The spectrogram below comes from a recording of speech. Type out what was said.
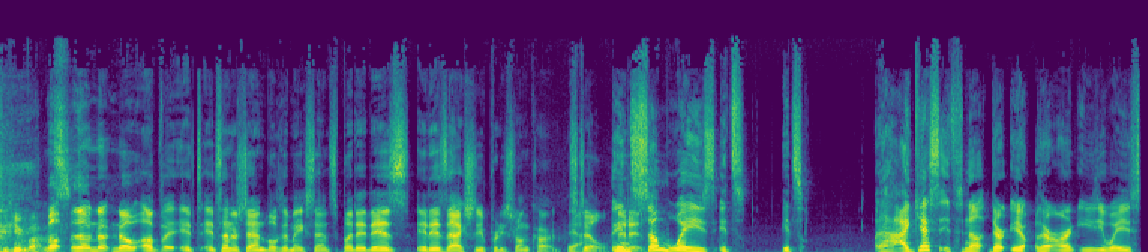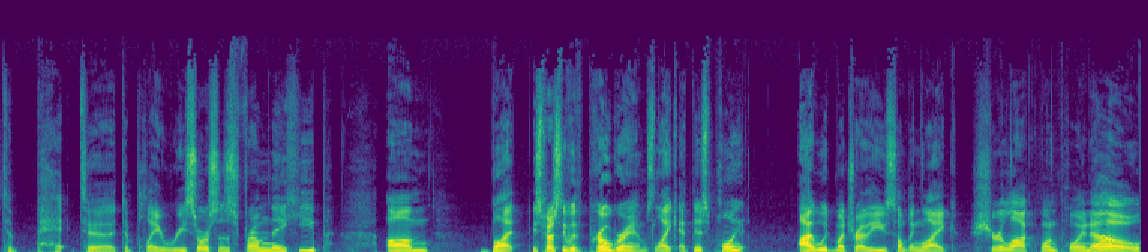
been- few Well, months. no, no, no. Uh, but it's it's understandable. 'cause It makes sense, but it is it is actually a pretty strong card. Still, in some ways, it's it's. I guess it's not there. There aren't easy ways to pe- to to play resources from the heap, um, but especially with programs like at this point, I would much rather use something like Sherlock 1.0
